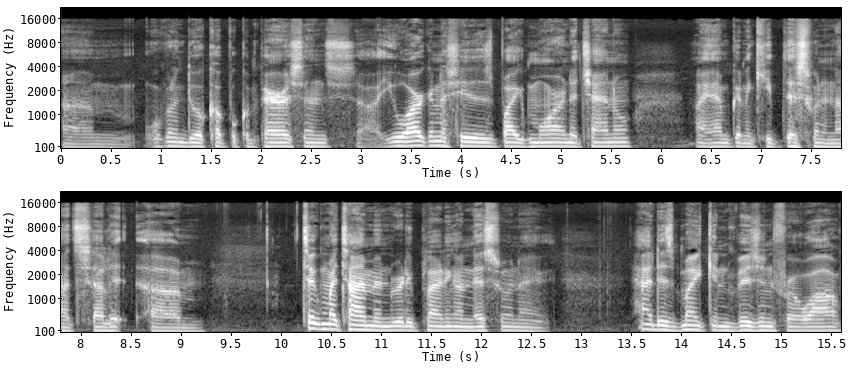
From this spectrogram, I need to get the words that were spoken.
Um, we're gonna do a couple comparisons. Uh, you are gonna see this bike more on the channel. I am gonna keep this one and not sell it. Um, took my time and really planning on this one. I had this bike in vision for a while.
